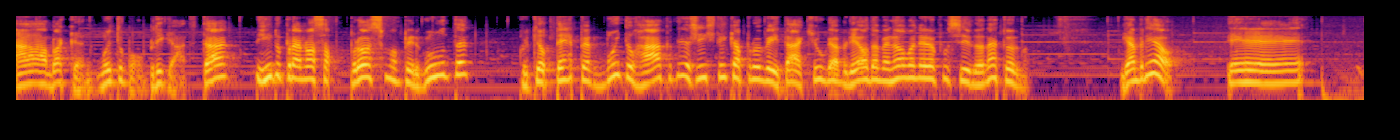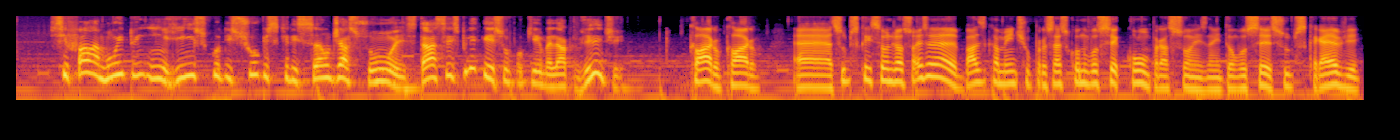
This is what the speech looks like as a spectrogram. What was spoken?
Ah, bacana. Muito bom. Obrigado, tá? Indo para a nossa próxima pergunta, porque o tempo é muito rápido e a gente tem que aproveitar aqui o Gabriel da melhor maneira possível, né, turma? Gabriel, é, se fala muito em risco de subscrição de ações, tá? Você explica isso um pouquinho melhor para gente? Claro, claro. É, subscrição de ações é basicamente o processo quando você compra ações, né? Então você subscreve,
